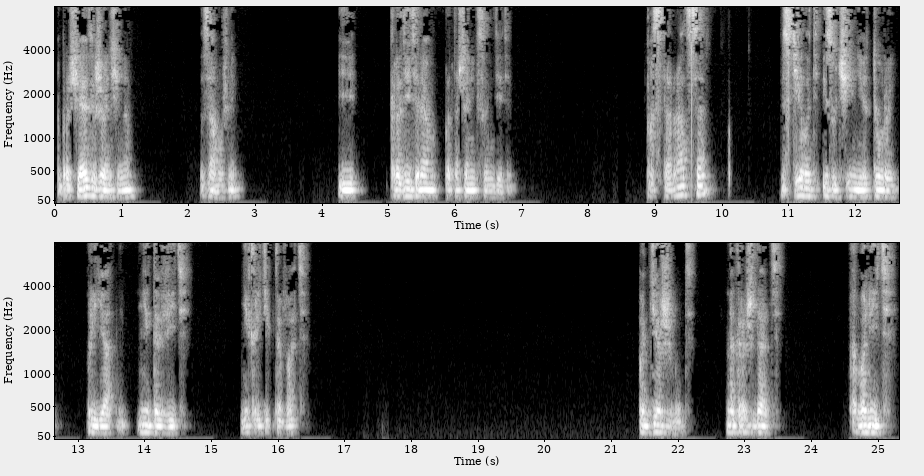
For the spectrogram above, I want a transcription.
обращаясь к женщинам, замужним и к родителям в отношении к своим детям. Постараться сделать изучение Торы приятным, не давить, не критиковать. Поддерживать, награждать, хвалить,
